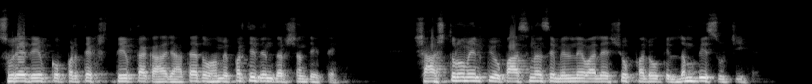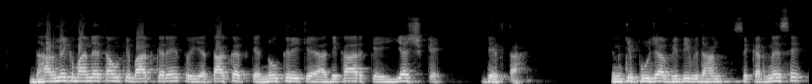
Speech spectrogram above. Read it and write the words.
सूर्य देव को प्रत्यक्ष देवता कहा जाता है तो हमें प्रतिदिन दर्शन देते हैं। शास्त्रों में इनकी उपासना से मिलने वाले शुभ फलों की लंबी सूची है। धार्मिक मान्यताओं की बात करें तो यह ताकत के, नौकरी के, अधिकार के, यश के देवता हैं। इनकी पूजा विधि विधान से करने से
